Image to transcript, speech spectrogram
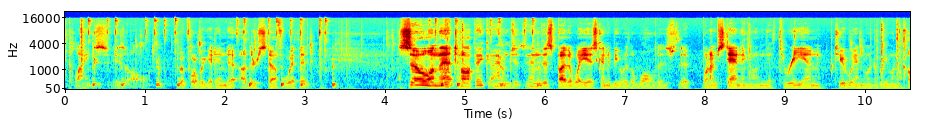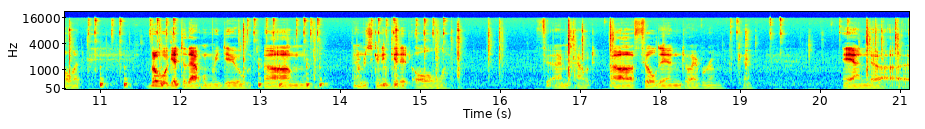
planks is all before we get into other stuff with it. So on that topic, I'm just, and this by the way is going to be where the wall is, the what I'm standing on, the 3 in, 2 in, whatever you want to call it. But we'll get to that when we do. Um, I'm just going to get it all, I'm out, uh, filled in. Do I have room? Okay. And uh,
